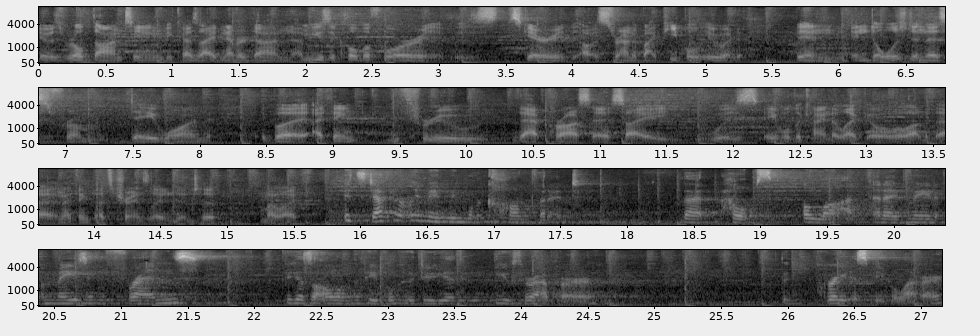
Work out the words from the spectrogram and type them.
it was real daunting because I'd never done a musical before. It was scary. I was surrounded by people who had been indulged in this from day one. But I think through that process, I was able to kind of let go of a lot of that, and I think that's translated into my life. It's definitely made me more confident. That helps a lot, and I've made amazing friends because all of the people who do youth rep are the greatest people ever.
